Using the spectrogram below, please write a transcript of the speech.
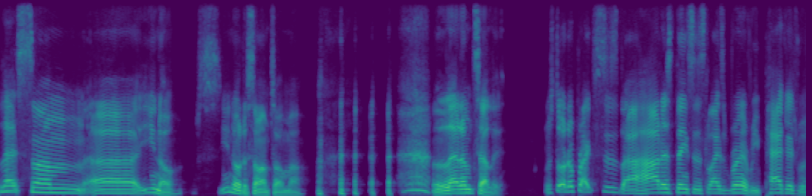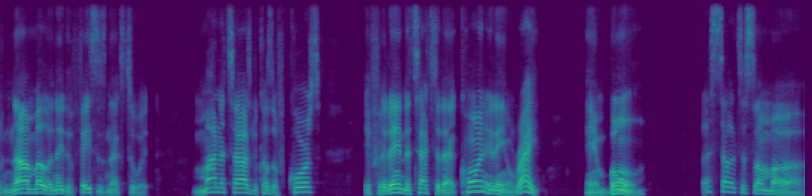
let some, uh, you know, you know the song I'm talking about. let them tell it. Restorative practices, the hottest thing since sliced bread, repackaged with non-melanated faces next to it. Monetized because, of course, if it ain't attached to that coin, it ain't right. And boom, let's sell it to some uh,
